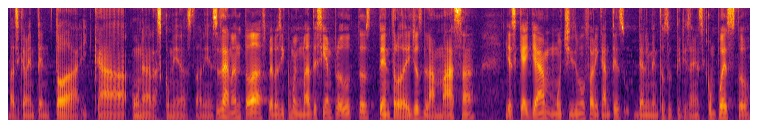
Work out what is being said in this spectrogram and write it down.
Básicamente en toda y cada una de las comidas estadounidenses. O sea, no en todas, pero sí como en más de 100 productos, dentro de ellos la masa. Y es que allá muchísimos fabricantes de alimentos utilizan este compuesto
